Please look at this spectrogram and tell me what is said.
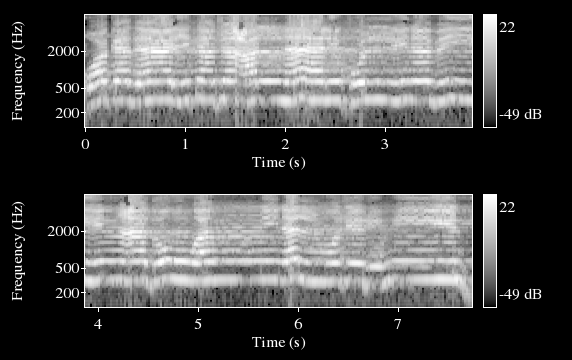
وكذلك جعلنا لكل نبي عدوا من المجرمين.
